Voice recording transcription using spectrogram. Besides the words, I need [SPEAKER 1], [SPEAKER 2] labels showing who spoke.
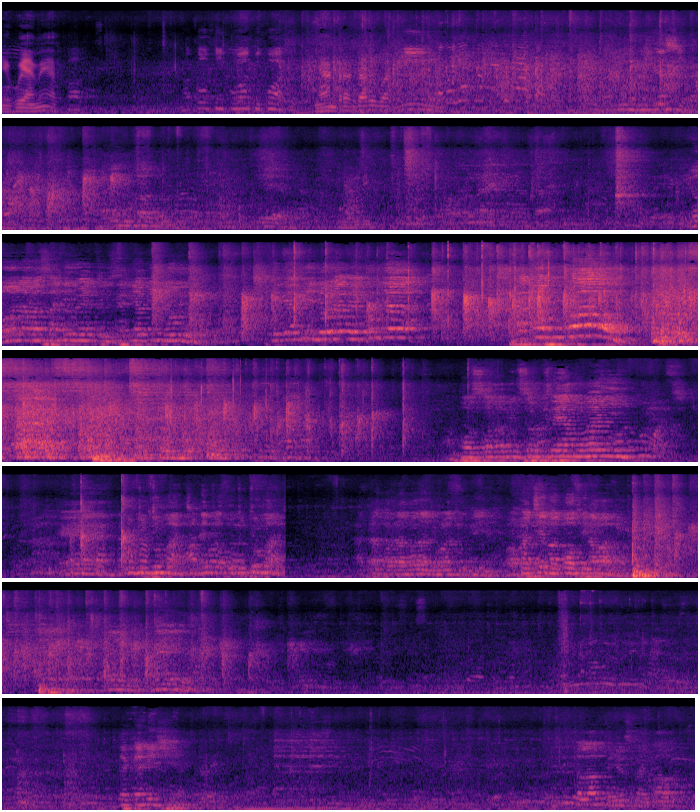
[SPEAKER 1] Nyebu ya mea.
[SPEAKER 2] Aku pikuwa
[SPEAKER 1] daru ba.
[SPEAKER 2] Naona wasanii wetu Sebiabino huyo. Sebiabino wewe Mtu too much. Anaitwa mtu too much. Hata bodaboda ni watu pia. Wapatie makofi na wao. Technician. I think allowed to use my mouth.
